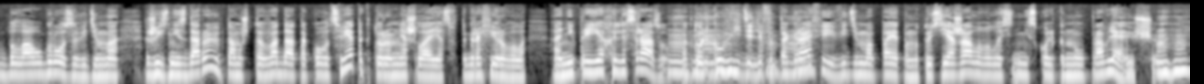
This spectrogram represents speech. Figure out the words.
была угроза, видимо, жизни и здоровью, потому что вода такого цвета, которая у меня шла, я сфотографировала, они приехали сразу, угу. как только увидели фотографии, угу. видимо, поэтому. То есть я жаловалась не сколько на управляющую. Угу.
